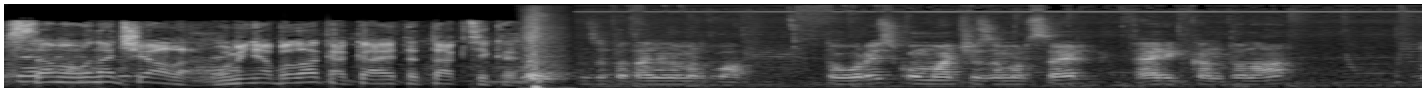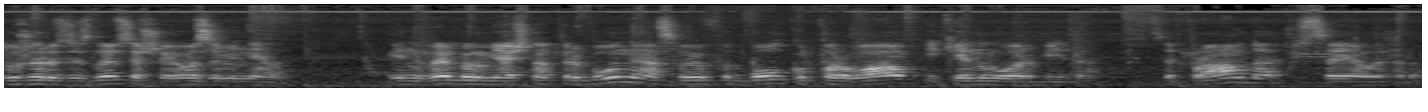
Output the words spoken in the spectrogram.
С самого начала у меня была какая-то тактика. Запитання номер два. В товариському матчі за Марсель Ерік Кантона дуже розізлився, що його замінили. Він вибив м'яч на трибуни, а свою футболку порвав і кинув у арбітра. Це правда, чи це я вигадав?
